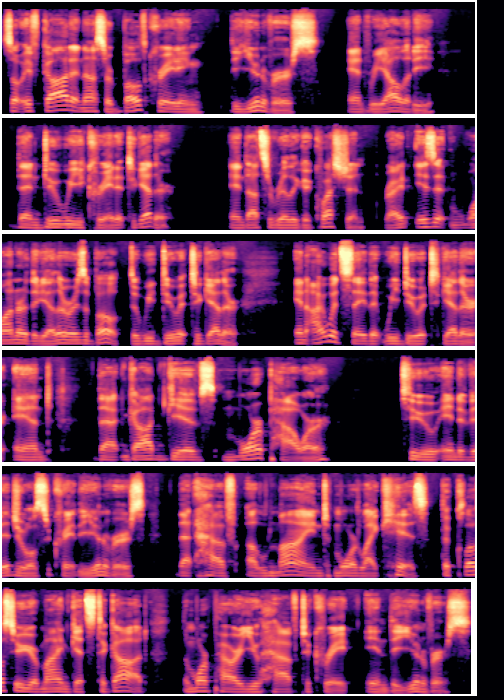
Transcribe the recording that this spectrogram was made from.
So if God and us are both creating the universe and reality, then do we create it together? And that's a really good question, right? Is it one or the other, or is it both? Do we do it together? And I would say that we do it together and that God gives more power to individuals to create the universe that have a mind more like His. The closer your mind gets to God, the more power you have to create in the universe.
